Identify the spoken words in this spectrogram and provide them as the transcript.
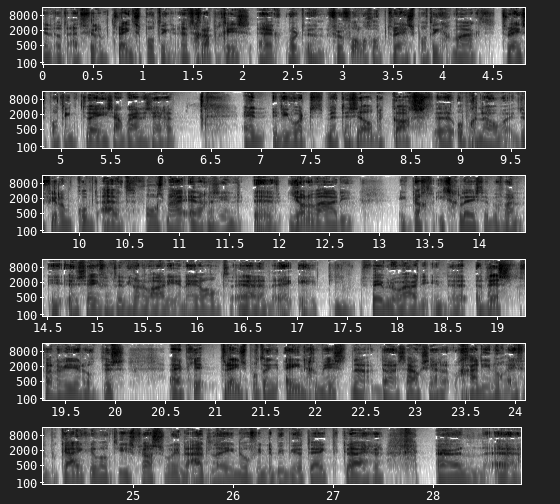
En dat uit film Trainspotting. Het grappige is, er wordt een vervolg op Trainspotting gemaakt. Trainspotting 2 zou ik bijna zeggen. En die wordt met dezelfde cast uh, opgenomen. De film komt uit volgens mij ergens in uh, januari. ik dacht iets gelezen hebben van eh, 27 januari in Engeland. En eh, 10 februari in de rest van de wereld. Dus heb je Trainspotting 1 gemist. Nou, daar zou ik zeggen, ga die nog even bekijken. Want die is vast wel in de uitleen of in de bibliotheek te krijgen. En eh,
